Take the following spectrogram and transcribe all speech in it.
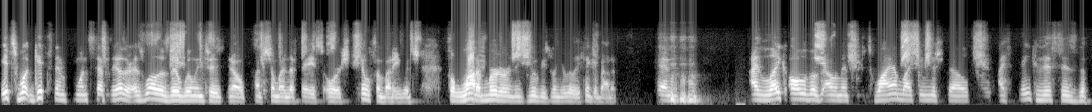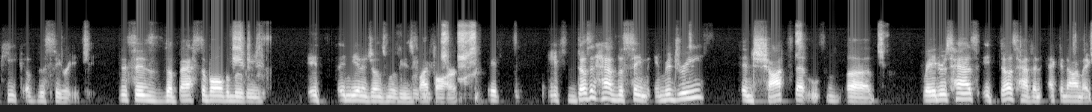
It's what gets them from one step to the other, as well as they're willing to, you know, punch someone in the face or kill somebody, which it's a lot of murder in these movies when you really think about it. And I like all of those elements. It's why I'm liking the show. I think this is the peak of the series. This is the best of all the movies. It's Indiana Jones movies by far. It it doesn't have the same imagery and shots that uh, Raiders has, it does have an economic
